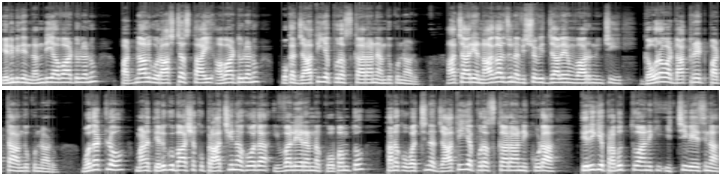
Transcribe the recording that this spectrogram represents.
ఎనిమిది నంది అవార్డులను పద్నాలుగు రాష్ట్ర స్థాయి అవార్డులను ఒక జాతీయ పురస్కారాన్ని అందుకున్నాడు. ఆచార్య నాగార్జున విశ్వవిద్యాలయం వారి నుంచి గౌరవ డాక్టరేట్ పట్టా అందుకున్నాడు. మొదట్లో మన తెలుగు భాషకు ప్రాచీన హోదా ఇవ్వలేరన్న కోపంతో తనకు వచ్చిన జాతీయ పురస్కారాన్ని కూడా తిరిగి ప్రభుత్వానికి ఇచ్చివేసిన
